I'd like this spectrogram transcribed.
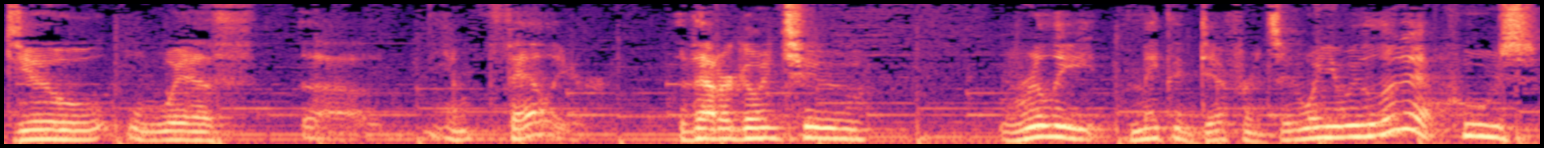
deal with uh, you know, failure, that are going to really make the difference. And when you look at who's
